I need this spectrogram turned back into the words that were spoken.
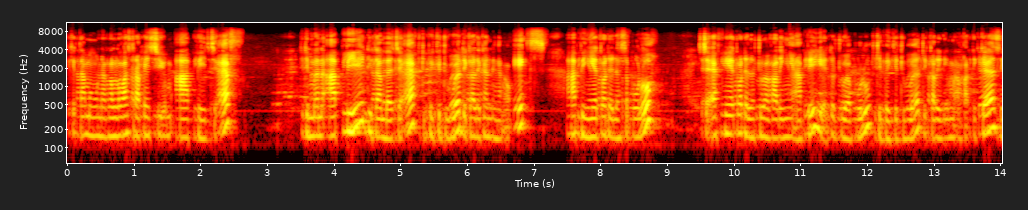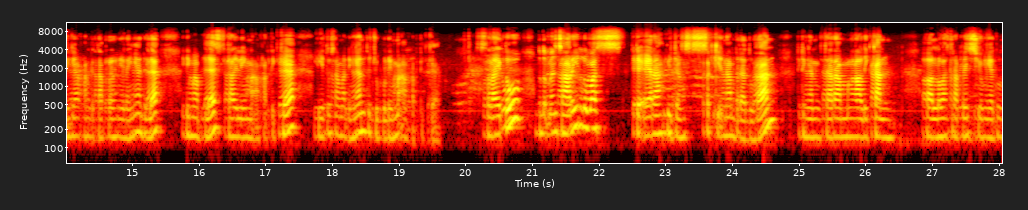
Kita menggunakan luas trapesium ABCF, di mana AB ditambah CF dibagi dua dikalikan dengan OX. AB-nya itu adalah 10, CF-nya itu adalah dua kalinya AB yaitu 20 dibagi 2 dikali 5 akar 3 sehingga akan kita peroleh nilainya adalah 15 kali 5 akar 3 yaitu sama dengan 75 akar 3. Setelah itu untuk mencari luas daerah bidang segi 6 beraturan dengan cara mengalihkan uh, luas trapesiumnya itu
